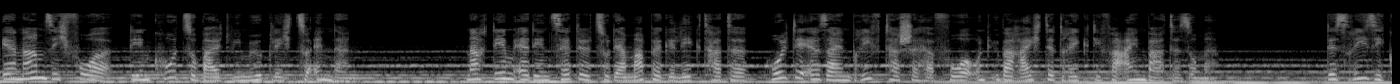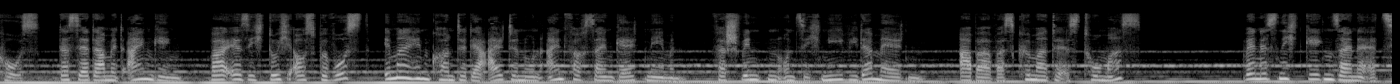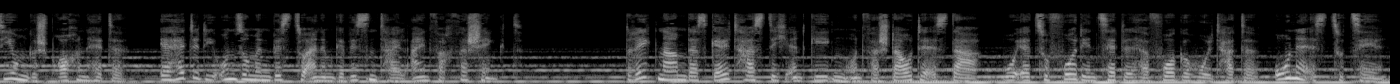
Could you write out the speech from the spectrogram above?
Er nahm sich vor, den Code so bald wie möglich zu ändern. Nachdem er den Zettel zu der Mappe gelegt hatte, holte er seine Brieftasche hervor und überreichte Drake die vereinbarte Summe. Des Risikos, das er damit einging, war er sich durchaus bewusst, immerhin konnte der Alte nun einfach sein Geld nehmen, verschwinden und sich nie wieder melden. Aber was kümmerte es Thomas? Wenn es nicht gegen seine Erziehung gesprochen hätte, er hätte die Unsummen bis zu einem gewissen Teil einfach verschenkt. Drake nahm das Geld hastig entgegen und verstaute es da, wo er zuvor den Zettel hervorgeholt hatte, ohne es zu zählen.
